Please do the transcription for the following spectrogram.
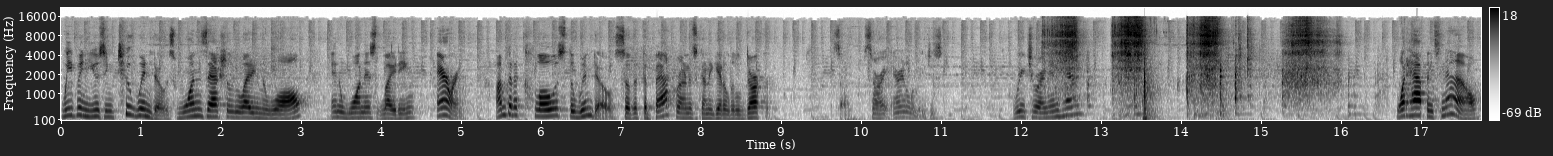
we've been using two windows. One's actually lighting the wall and one is lighting Aaron. I'm going to close the window so that the background is going to get a little darker. So, sorry, Aaron, let me just reach right in here. What happens now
